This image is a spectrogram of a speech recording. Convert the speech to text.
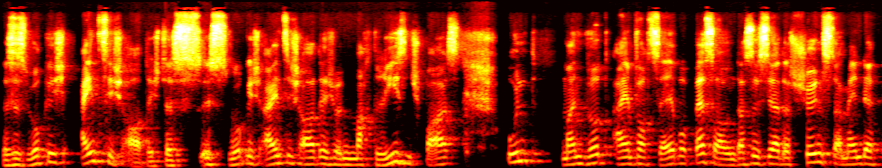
das ist wirklich einzigartig. Das ist wirklich einzigartig und macht Riesenspaß. Und man wird einfach selber besser. Und das ist ja das Schönste am Ende.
